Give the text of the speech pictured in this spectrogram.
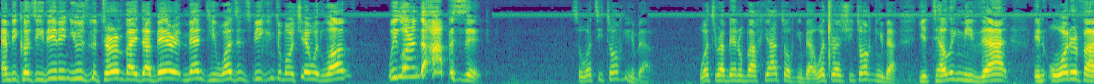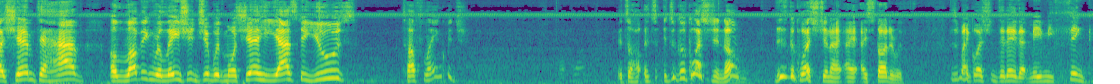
And because he didn't use the term Vaidaber, it meant he wasn't speaking to Moshe with love? We learned the opposite. So what's he talking about? What's Rabbeinu Bachya talking about? What's Rashi talking about? You're telling me that in order for Hashem to have a loving relationship with Moshe, he has to use tough language. It's a it's, it's a good question, no? This is the question I, I, I started with. This is my question today that made me think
